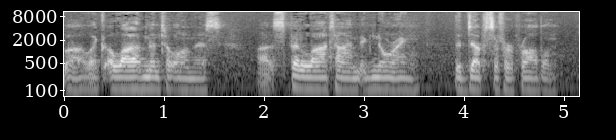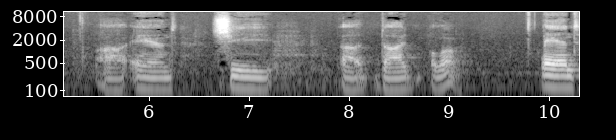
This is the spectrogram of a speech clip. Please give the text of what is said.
uh, like a lot of mental illness, uh, spent a lot of time ignoring the depths of her problem. Uh, and she uh, died alone. And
